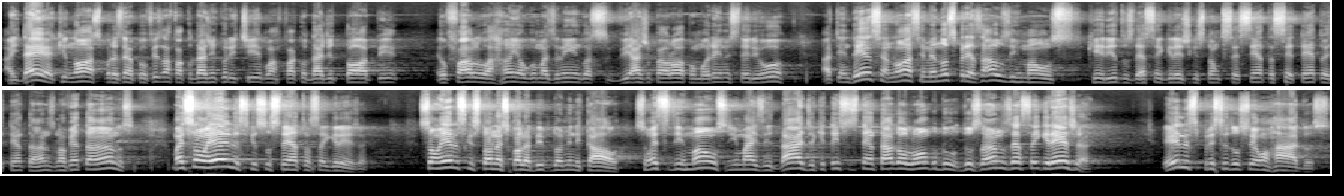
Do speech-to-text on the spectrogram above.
A ideia é que nós, por exemplo, eu fiz uma faculdade em Curitiba, uma faculdade top, eu falo, arranho algumas línguas, viajo para a Europa, morei no exterior. A tendência nossa é menosprezar os irmãos queridos dessa igreja que estão com 60, 70, 80 anos, 90 anos, mas são eles que sustentam essa igreja. São eles que estão na escola bíblica dominical. São esses irmãos de mais idade que têm sustentado ao longo do, dos anos essa igreja. Eles precisam ser honrados.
